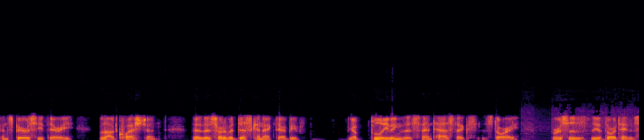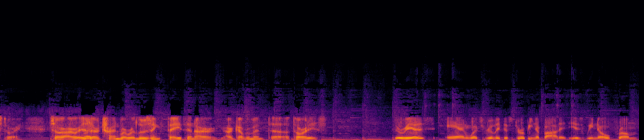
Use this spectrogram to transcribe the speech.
conspiracy theory without question. there's sort of a disconnect there, be, you know, believing this fantastic story versus the authoritative story. So, are, is there a trend where we're losing faith in our our government uh, authorities? There is, and what's really disturbing about it is we know from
